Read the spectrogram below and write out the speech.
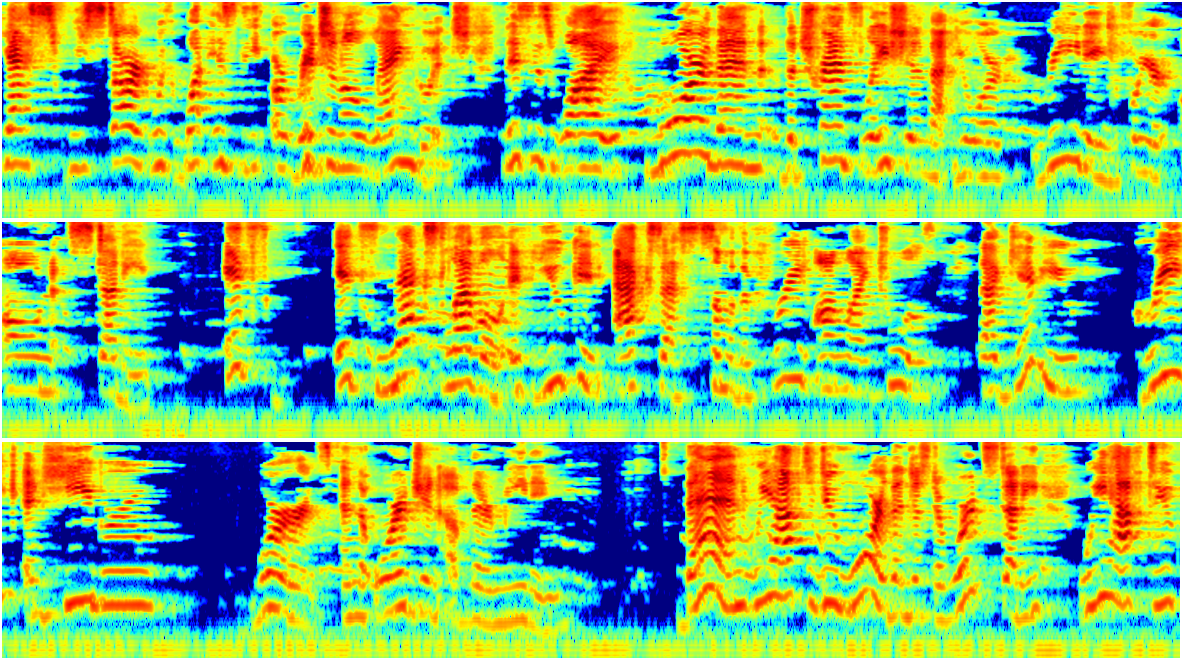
Yes, we start with what is the original language. This is why, more than the translation that you're reading for your own study, it's it's next level if you can access some of the free online tools that give you Greek and Hebrew words and the origin of their meaning. Then we have to do more than just a word study. We have to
